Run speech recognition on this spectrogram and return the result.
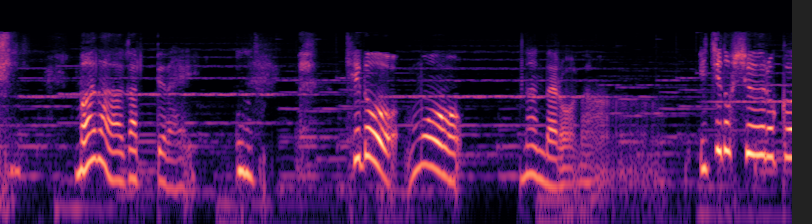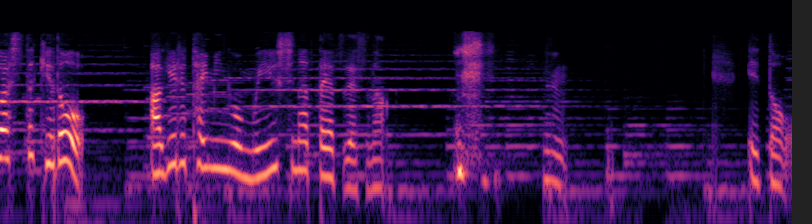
まだ上がってない。うん。けど、もう、なんだろうな。一度収録はしたけど、上げるタイミングを見失ったやつですな。うん。えっと、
